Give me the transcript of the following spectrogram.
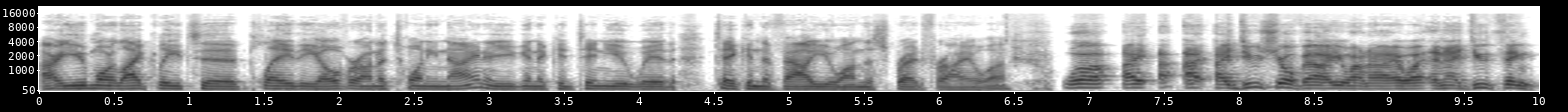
are you more likely to play the over on a 29? Or are you going to continue with taking the value on the spread for Iowa? Well, I, I, I do show value on Iowa, and I do think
